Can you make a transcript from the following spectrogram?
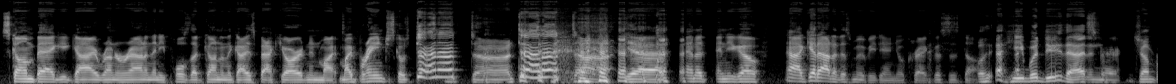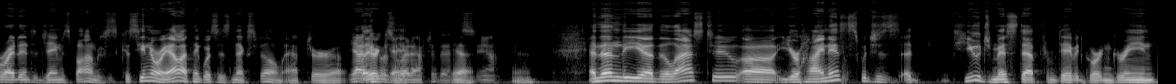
scumbaggy guy running around and then he pulls that gun in the guy's backyard and my, my brain just goes, da da da da da. yeah, And, it, and you go, ah, get out of this movie, Daniel Craig. This is dumb. Well, he would do that and fair. jump right into James Bond, which is Casino Royale. I think was his next film after uh, yeah. I think it was Cake. right after this. Yeah, And then the uh, the last two, uh, Your Highness, which is a huge misstep from David Gordon Green,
